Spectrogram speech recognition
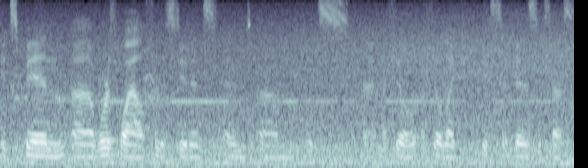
it's been uh, worthwhile for the students and um, it's, I feel, I feel like it's been a success.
